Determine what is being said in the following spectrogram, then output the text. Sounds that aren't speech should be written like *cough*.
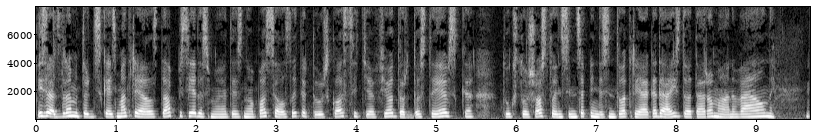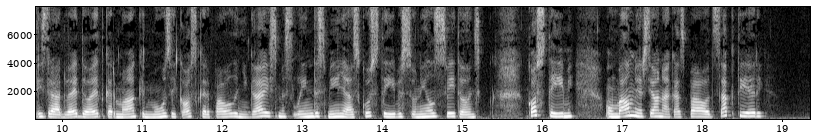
Izrādes dramaturgiskais materiāls tapis iedvesmojoties no pasaules literatūras klasiķa Fjodora Dostojevska 1872. gadā izdotā romāna Vēlni. Izrādu veido Edgara Mākina mūzika, Oskara Pauliņa gaismas, Lindas mīļās kustības un Ilzas Vītoliņas kostīmi un Valmieras jaunākās paaudzes aktieri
